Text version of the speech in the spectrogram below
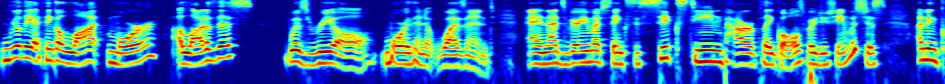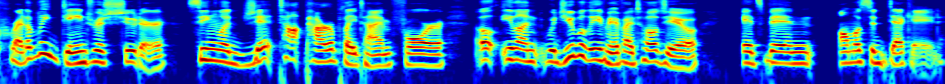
really, I think a lot more, a lot of this was real more than it wasn't. And that's very much thanks to 16 power play goals where Duchene was just an incredibly dangerous shooter, seeing legit top power play time for, oh, Elon, would you believe me if I told you it's been almost a decade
